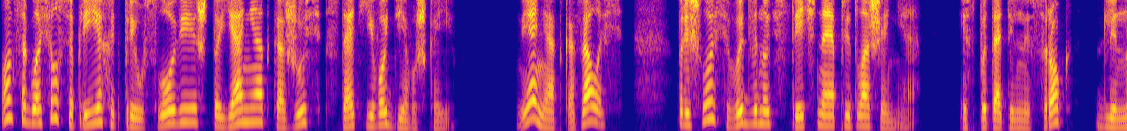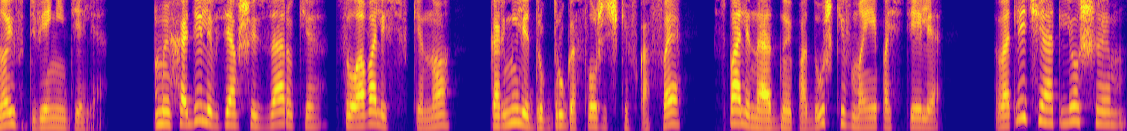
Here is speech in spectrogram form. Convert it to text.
Он согласился приехать при условии, что я не откажусь стать его девушкой. Я не отказалась, пришлось выдвинуть встречное предложение. Испытательный срок длиной в две недели. Мы ходили, взявшись за руки, целовались в кино, кормили друг друга с ложечки в кафе, спали на одной подушке в моей постели. В отличие от Лёши,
